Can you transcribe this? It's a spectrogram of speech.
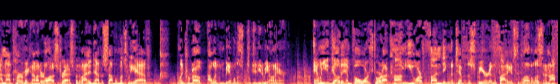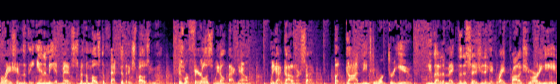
I'm not perfect and I'm under a lot of stress, but if I didn't have the supplements we have, we promote, I wouldn't be able to continue to be on air. And when you go to InfoWarsStore.com, you are funding the tip of the spear in the fight against the globalists in an operation that the enemy admits has been the most effective at exposing them. Because we're fearless and we don't back down. We got God on our side. But God needs to work through you. You got to make the decision to get great products you already need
